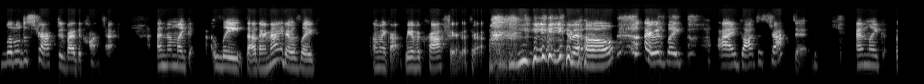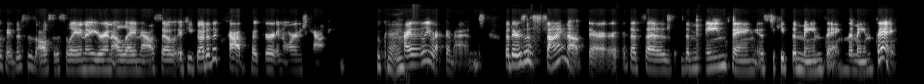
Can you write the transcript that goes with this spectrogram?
little distracted by the content. And then like late the other night I was like, oh my God, we have a craft fair to throw. you know, I was like, I got distracted. And like, okay, this is also silly. I know you're in LA now. So if you go to the crab cooker in Orange County, okay highly recommend. But there's a sign up there that says the main thing is to keep the main thing the main thing.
